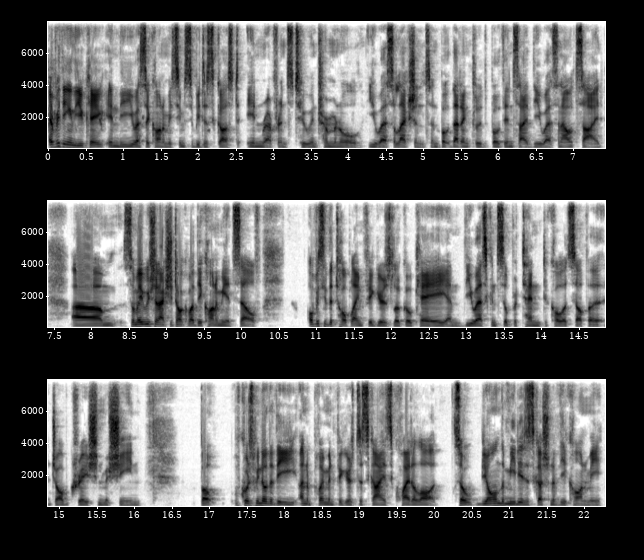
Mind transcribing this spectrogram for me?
everything in the UK in the US economy seems to be discussed in reference to internal US elections, and bo- that includes both inside the US and outside. Um, so maybe we should actually talk about the economy itself. Obviously, the top line figures look okay, and the US can still pretend to call itself a job creation machine. But of course, we know that the unemployment figures disguise quite a lot. So, beyond the media discussion of the economy,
